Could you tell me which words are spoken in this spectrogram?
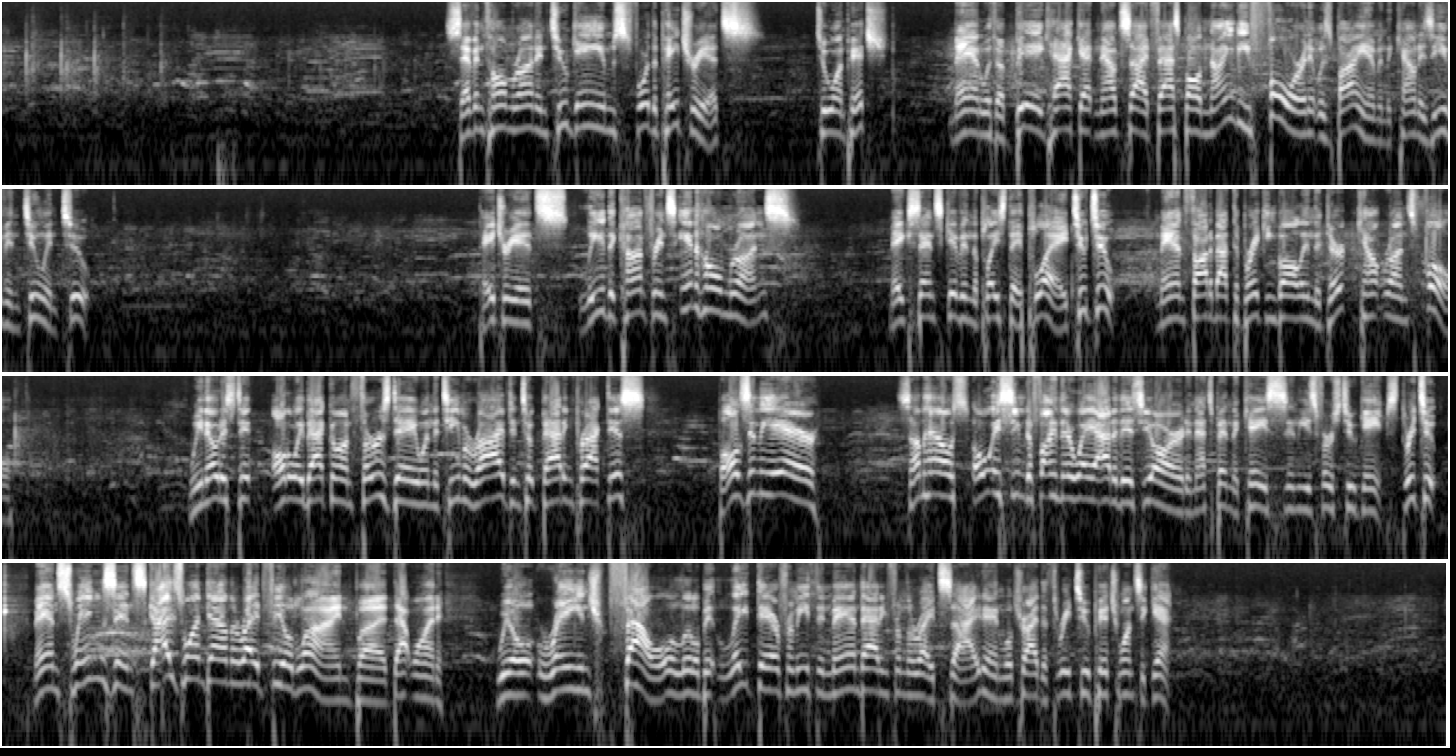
Seventh home run in two games for the Patriots. 2 1 pitch. Mann with a big hack at an outside fastball, 94, and it was by him, and the count is even 2 and 2. Patriots lead the conference in home runs. Makes sense given the place they play. 2 2. Mann thought about the breaking ball in the dirt. Count runs full. We noticed it all the way back on Thursday when the team arrived and took batting practice. Balls in the air, somehow always seem to find their way out of this yard, and that's been the case in these first two games. 3 2. Mann swings and skies one down the right field line, but that one will range foul a little bit late there from Ethan Mann batting from the right side, and we'll try the 3 2 pitch once again.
